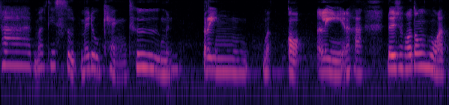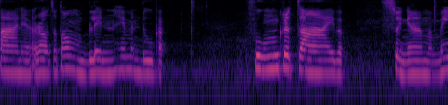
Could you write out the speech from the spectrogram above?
ชาติมากที่สุดไม่ดูแข็งทื่อเหมือน ปริงมาเกาะอะไรอย่างนี้นะคะ โดยเฉพาะตรงหัวตาเนี่ยเราจะต้องเบลนให้มันดูแบบฟุ้งกระจายแบบสวยงามอะไม่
